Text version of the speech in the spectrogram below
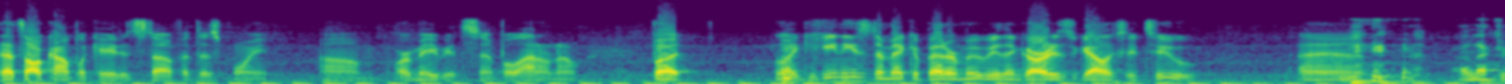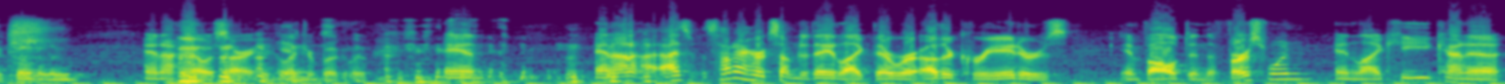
that's all complicated stuff at this point. Um, or maybe it's simple. I don't know. But like he needs to make a better movie than Guardians of Galaxy Two. And Electric Boogaloo. And I oh sorry, Electric Boogaloo. And and I, I thought I heard something today like there were other creators involved in the first one, and like he kind of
